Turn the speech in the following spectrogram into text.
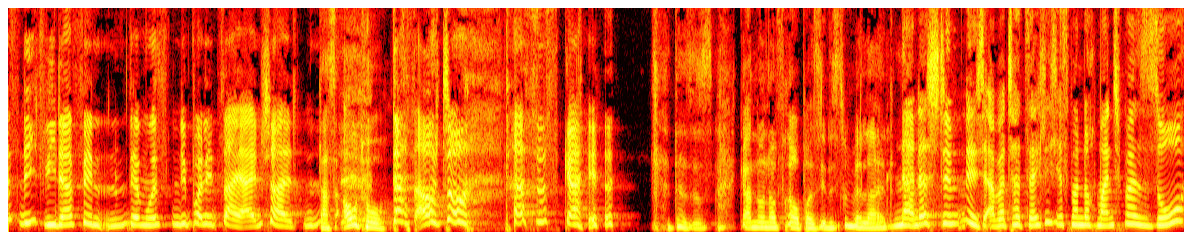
es nicht wiederfinden. Wir mussten die Polizei einschalten. Das Auto. Das Auto. Das ist geil. Das ist, kann nur einer Frau passieren, es tut mir leid. Nein, das stimmt nicht. Aber tatsächlich ist man doch manchmal so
